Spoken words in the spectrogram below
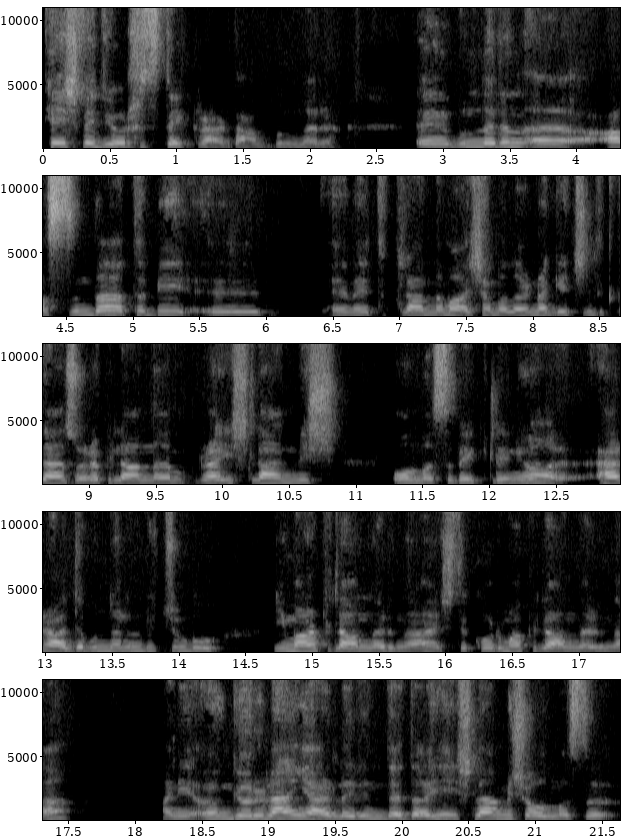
keşfediyoruz tekrardan bunları. E, bunların e, aslında tabii e, evet planlama aşamalarına geçildikten sonra planlara işlenmiş olması bekleniyor. Herhalde bunların bütün bu imar planlarına, işte koruma planlarına hani öngörülen yerlerin de dahi işlenmiş olması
